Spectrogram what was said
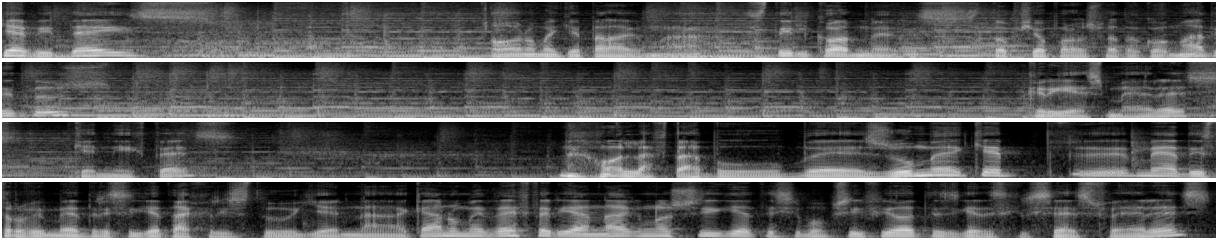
Heavy Days Όνομα και πράγμα Steel Corners Το πιο πρόσφατο κομμάτι τους Κρύες μέρες και νύχτες με όλα αυτά που ε, ζούμε και ε, με αντίστροφη μέτρηση για τα Χριστούγεννα. Κάνουμε δεύτερη ανάγνωση για τις υποψηφιότητες για τις χρυσές σφαίρες.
